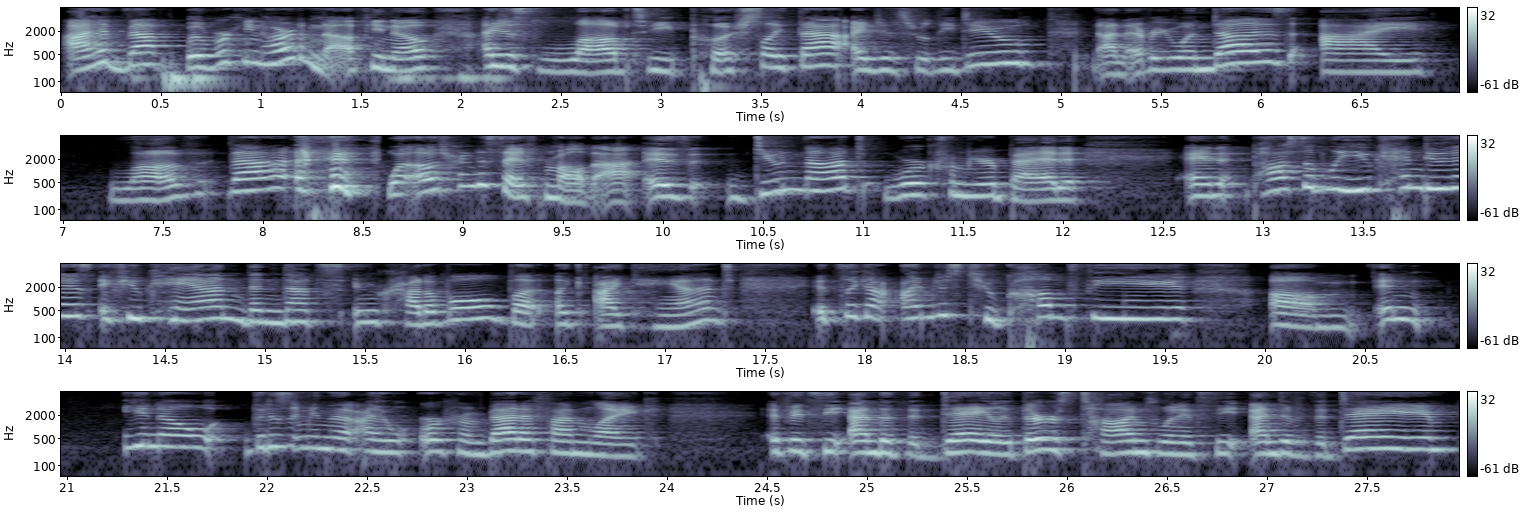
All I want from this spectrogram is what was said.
I have not been working hard enough, you know? I just love to be pushed like that. I just really do. Not everyone does. I love that. what I was trying to say from all that is do not work from your bed. And possibly you can do this. If you can, then that's incredible. But like I can't. It's like I'm just too comfy. Um, and you know, that doesn't mean that I work from bed if I'm like, if it's the end of the day. Like there's times when it's the end of the day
